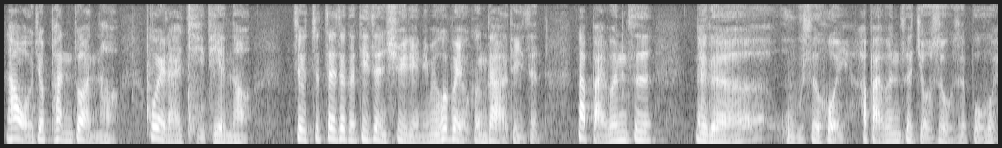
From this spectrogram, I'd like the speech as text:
然后我就判断哈，未来几天哈，就就在这个地震序列里面会不会有更大的地震？那百分之那个五是会，啊百分之九十五是不会，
